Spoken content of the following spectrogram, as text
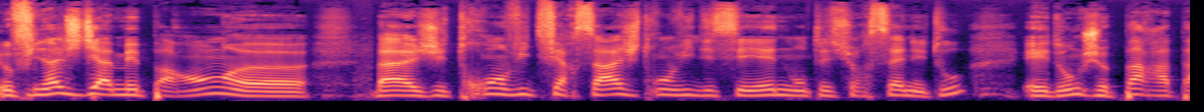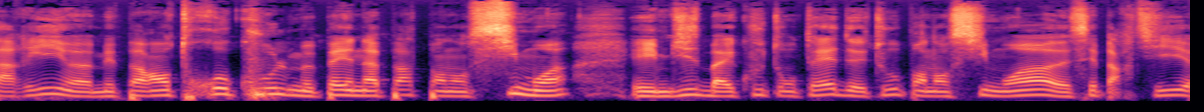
Et au final, je dis à mes parents, bah j'ai trop envie de faire ça, j'ai trop envie d'essayer de monter sur scène et tout. Et donc, je pars à Paris. mes parents, trop cool, me payent un appart pendant six mois et ils me disent, bah écoute, on t'aide et tout pendant six mois, c'est parti.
